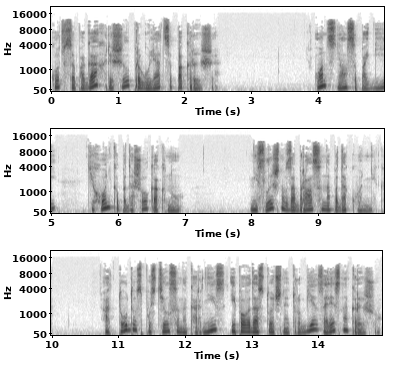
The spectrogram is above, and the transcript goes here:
кот в сапогах решил прогуляться по крыше. Он снял сапоги, тихонько подошел к окну. Неслышно взобрался на подоконник. Оттуда спустился на карниз и по водосточной трубе залез на крышу.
